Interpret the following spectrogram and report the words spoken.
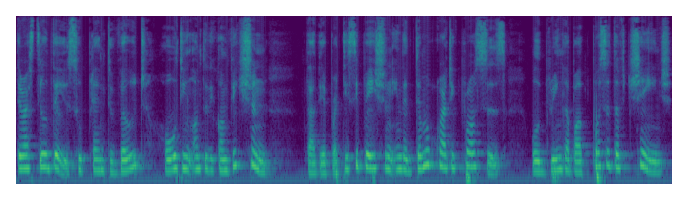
there are still those who plan to vote, holding on to the conviction that their participation in the democratic process will bring about positive change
